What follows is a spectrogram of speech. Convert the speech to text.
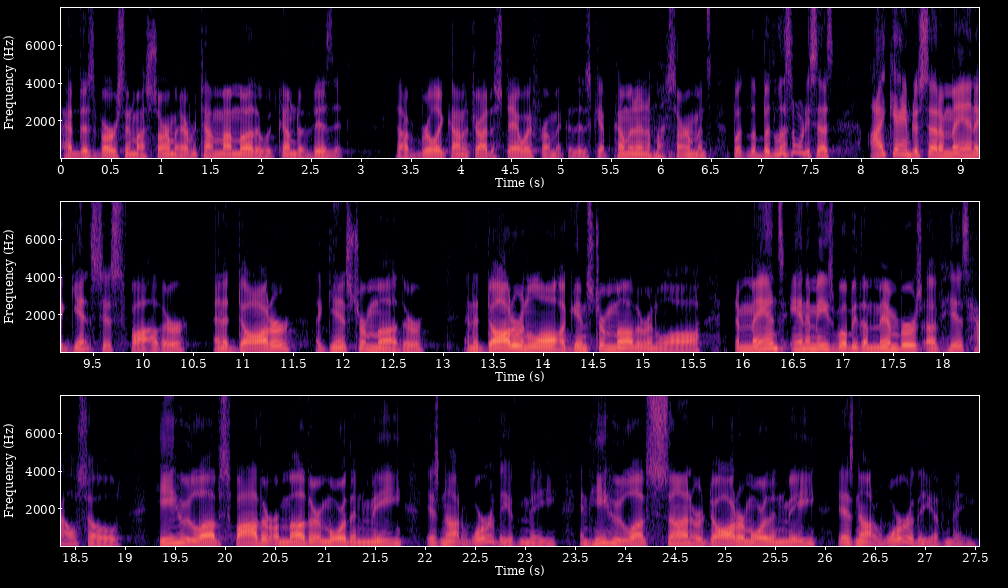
have this verse in my sermon every time my mother would come to visit. I've really kind of tried to stay away from it because it just kept coming into my sermons. But, but listen to what he says I came to set a man against his father, and a daughter against her mother, and a daughter in law against her mother in law. And a man's enemies will be the members of his household. He who loves father or mother more than me is not worthy of me, and he who loves son or daughter more than me is not worthy of me.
